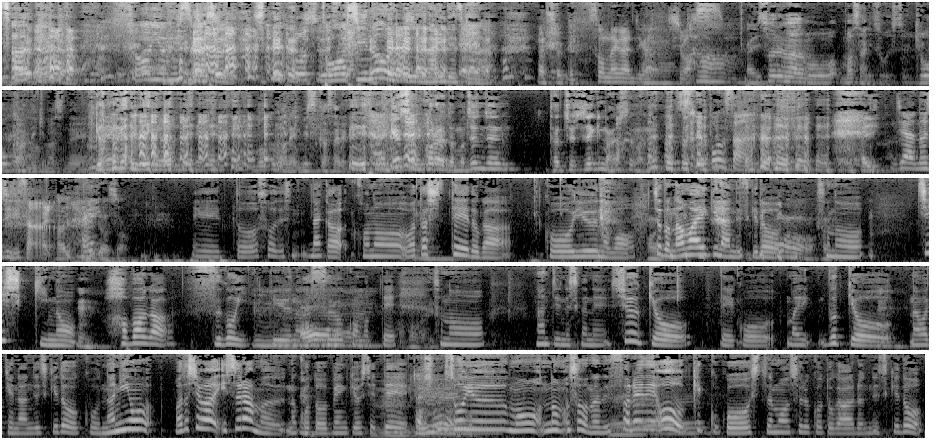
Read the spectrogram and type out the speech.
そういう見透かし。投資能力じゃないんですから。あ、そうか。そんな感じがします。はい、それはもうまさにそうですよ。共感できますね。共感できますね。僕もね、見透かされてゲストに来られたらもう全然太刀打ちできますもんね。ポンさん。はい。じゃあ野尻さん。はい、はい、どうぞ。えっと、そうですね。なんか、この私程度が、こういうのも、ちょっと生意気なんですけど、その、知識の幅がすごいっていうのはすごく思って、その、なんていうんですかね、宗教ってこう、まあ、仏教なわけなんですけど、こう何を私はイスラムのことを勉強してて、そういうものそうなんです。それを結構こう質問することがあるんですけど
